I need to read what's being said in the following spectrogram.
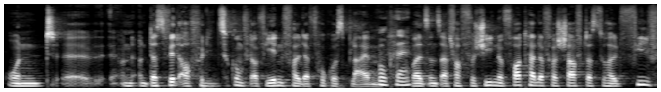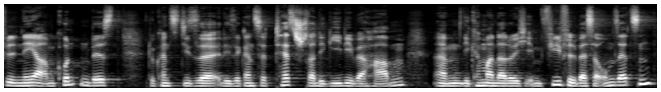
und, äh, und, und das wird auch für die Zukunft auf jeden Fall der Fokus bleiben, okay. weil es uns einfach verschiedene Vorteile verschafft, dass du halt viel, viel näher am Kunden bist. Du kannst diese, diese ganze Teststrategie, die wir haben, ähm, die kann man dadurch eben viel, viel besser umsetzen,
